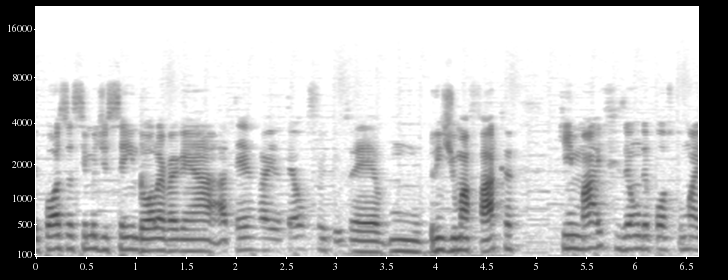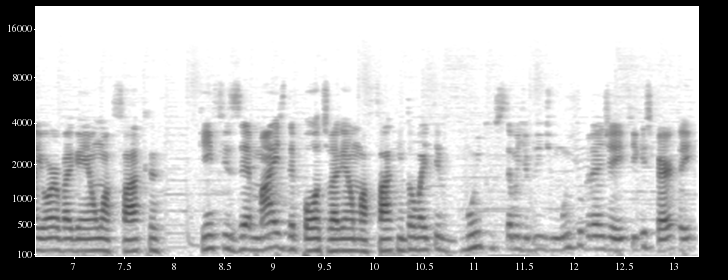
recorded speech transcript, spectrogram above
Depósito acima de 100 dólares vai ganhar até, vai até o é, um brinde de uma faca. Quem mais fizer um depósito maior vai ganhar uma faca. Quem fizer mais depósitos vai ganhar uma faca. Então vai ter muito sistema de brinde muito grande aí. Fica esperto aí,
